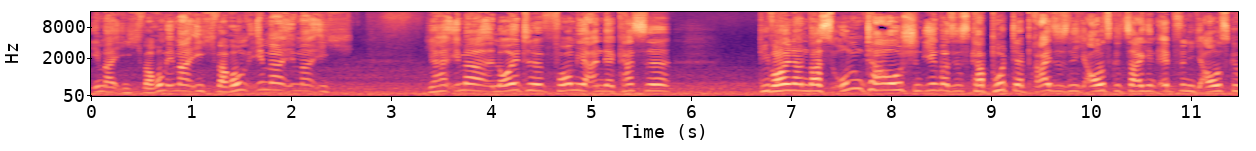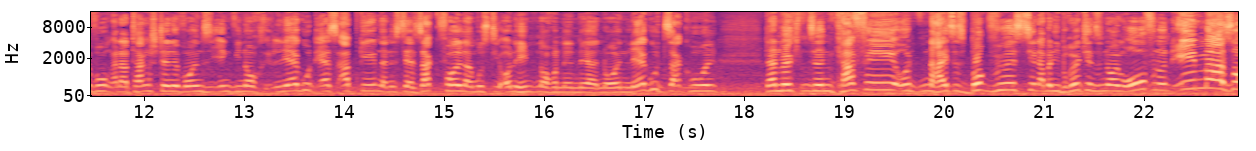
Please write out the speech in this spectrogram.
immer ich. Warum immer ich? Warum immer, immer ich? Ja, immer Leute vor mir an der Kasse, die wollen dann was umtauschen, irgendwas ist kaputt, der Preis ist nicht ausgezeichnet, Äpfel nicht ausgewogen, an der Tankstelle wollen sie irgendwie noch Leergut erst abgeben, dann ist der Sack voll, dann muss die Olle hinten noch einen neuen Leergutsack holen. Dann möchten sie einen Kaffee und ein heißes Bockwürstchen, aber die Brötchen sind noch im Ofen und immer so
